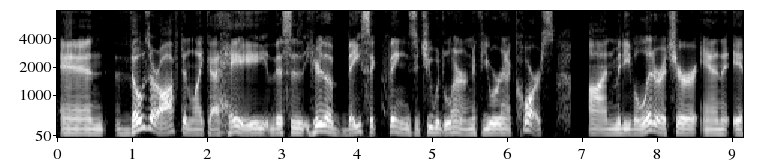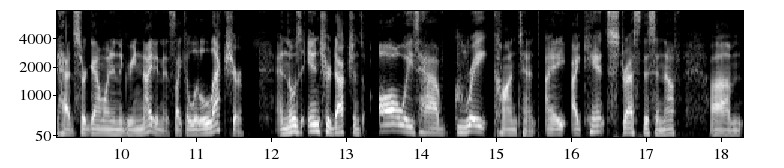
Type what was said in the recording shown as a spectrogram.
And those are often like a, hey, this is, here are the basic things that you would learn if you were in a course on medieval literature and it had Sir Gawain and the Green Knight in it. It's like a little lecture. And those introductions always have great content. I, I can't stress this enough. Um,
